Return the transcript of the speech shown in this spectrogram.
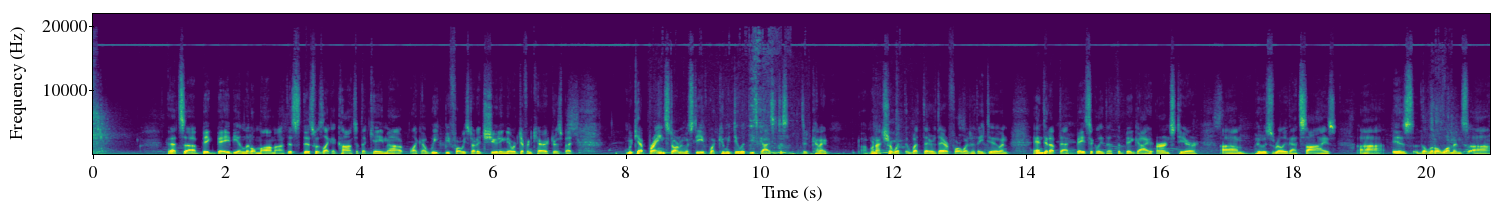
That's uh, Big Baby and Little Mama. This this was like a concept that came out like a week before we started shooting. They were different characters, but we kept brainstorming with Steve. What can we do with these guys? It just kind of we're not sure what what they're there for. What do they do? And ended up that basically the the big guy Ernst here, um, who's really that size, uh, is the little woman's uh,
